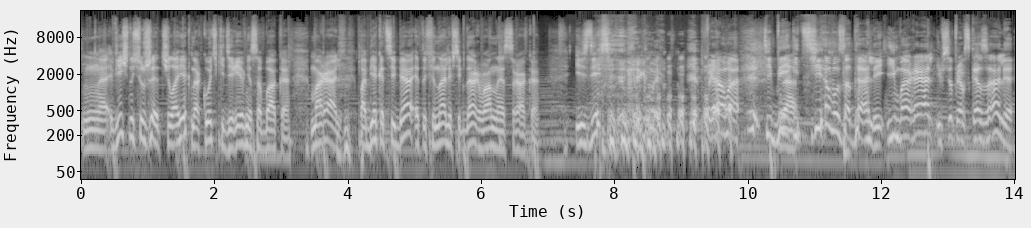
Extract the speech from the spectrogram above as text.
вечный сюжет, человек, наркотики, деревня, собака. Мораль, побег от себя, это в финале всегда рваная срака. И здесь как бы, прямо тебе Да. и тему задали, и мораль, и все прям сказали,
